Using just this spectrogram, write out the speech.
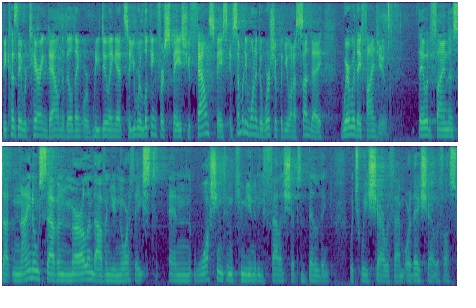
because they were tearing down the building or redoing it. So you were looking for space. You found space. If somebody wanted to worship with you on a Sunday, where would they find you? They would find us at 907 Maryland Avenue Northeast in Washington Community Fellowships building which we share with them or they share with us,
